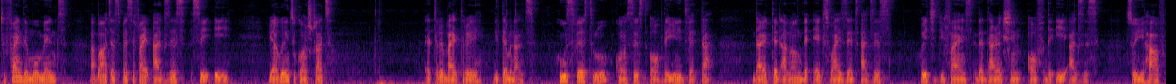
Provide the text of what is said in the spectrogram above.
to find the moment about a specified axis say a we are going to construct a 3 by 3 determinant whose first row consists of the unit vector directed along the xyz axis which defines the direction of the a axis. So you have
